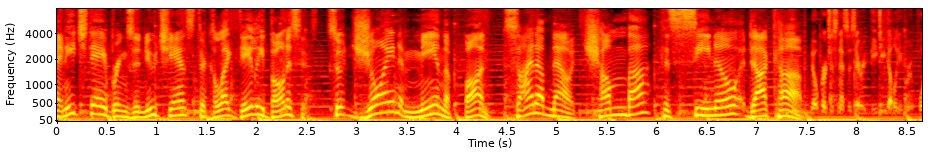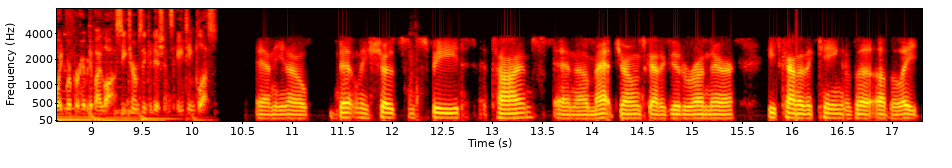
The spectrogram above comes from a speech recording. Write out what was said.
and each day brings a new chance to collect daily bonuses. So join me in the fun. Sign up now at ChumbaCasino.com. No purchase necessary. VGW Group. Void were prohibited by law. See terms and conditions. 18 plus. And, you know, Bentley showed some speed at times, and uh, Matt Jones got a good run there. He's kind of the king of the of the late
